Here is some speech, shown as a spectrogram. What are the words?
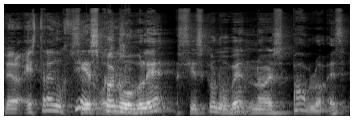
Pero ¿es traducción? Si es con V, si es con V, no es Pablo, es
